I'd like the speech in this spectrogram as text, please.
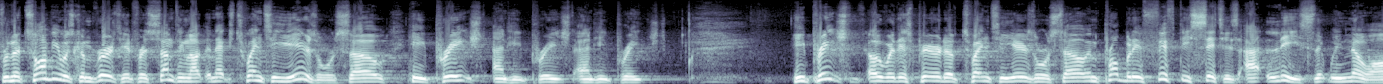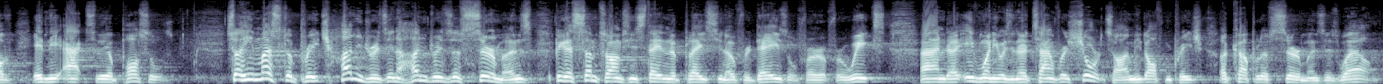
From the time he was converted, for something like the next 20 years or so, he preached and he preached and he preached. He preached over this period of 20 years or so in probably 50 cities at least that we know of in the Acts of the Apostles. So he must have preached hundreds and hundreds of sermons because sometimes he stayed in a place, you know, for days or for, for weeks. And uh, even when he was in a town for a short time, he'd often preach a couple of sermons as well.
